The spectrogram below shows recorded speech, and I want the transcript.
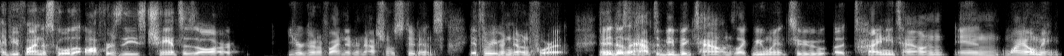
if you find a school that offers these, chances are you're going to find international students if they're even known for it. And it doesn't have to be big towns. Like we went to a tiny town in Wyoming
